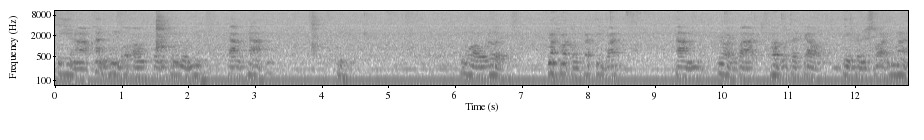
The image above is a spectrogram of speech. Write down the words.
ที่หาพันของบ่เอาคนคนหลุมตามท่าบ่เอาเลย มันเขาต้องปฏิบัติตามรอยบาทพระพุทธเจ้าที่เป็นสอนมาก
